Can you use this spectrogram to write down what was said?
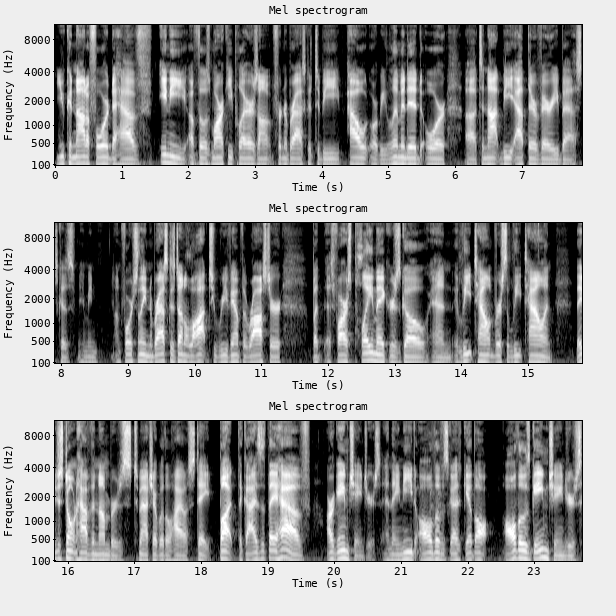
you cannot afford to have any of those marquee players on, for Nebraska to be out or be limited or uh, to not be at their very best. Because, I mean, unfortunately, Nebraska's done a lot to revamp the roster. But as far as playmakers go and elite talent versus elite talent, they just don't have the numbers to match up with Ohio State. But the guys that they have are game changers, and they need all those guys get all, all those game changers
